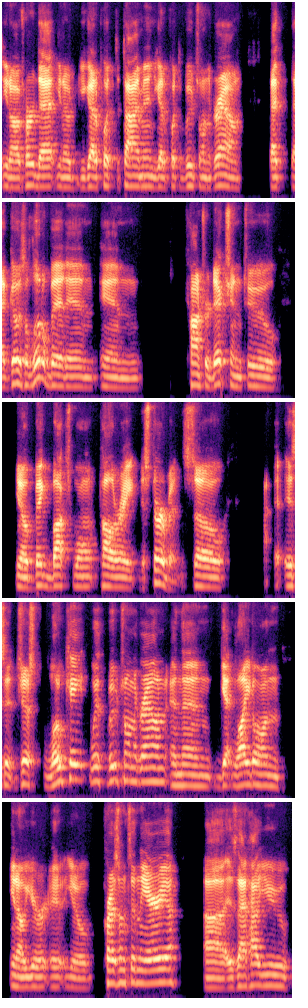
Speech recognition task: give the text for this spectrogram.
You know, I've heard that. You know, you got to put the time in. You got to put the boots on the ground. That that goes a little bit in in contradiction to you know, big bucks won't tolerate disturbance. So is it just locate with boots on the ground and then get light on, you know, your, eh, you know, presence in the area? Uh, is that how you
